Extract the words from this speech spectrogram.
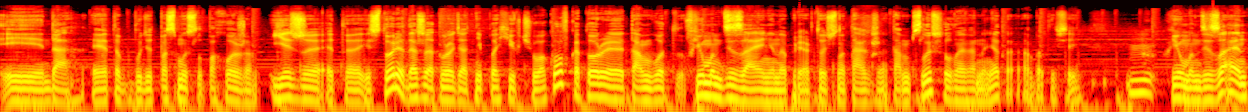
И да, это будет по смыслу похоже. Есть же эта история даже от вроде от неплохих чуваков, которые там вот в human дизайне, например, точно так же. Там слышал, наверное, нет об этой всей Human Design,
